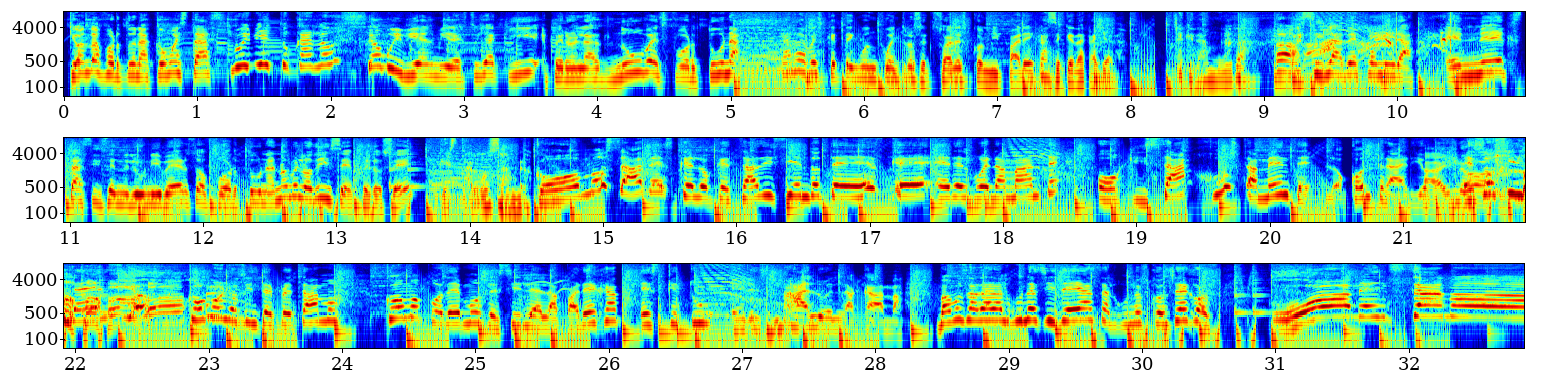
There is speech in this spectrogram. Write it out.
¿Qué onda, Fortuna? ¿Cómo estás? Muy bien, ¿tú, Carlos? Yo muy bien, mira, estoy aquí, pero en las nubes, Fortuna. Cada vez que tengo encuentros sexuales con mi pareja, se queda callada. Muda. Así la dejo, mira, en éxtasis en el universo, Fortuna. No me lo dice, pero sé que está gozando. ¿Cómo sabes que lo que está diciéndote es que eres buen amante? O quizá justamente lo contrario. Ay, no. Esos silencios, ¿cómo los interpretamos? ¿Cómo podemos decirle a la pareja es que tú eres malo en la cama? Vamos a dar algunas ideas, algunos consejos. ¡Comenzamos!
